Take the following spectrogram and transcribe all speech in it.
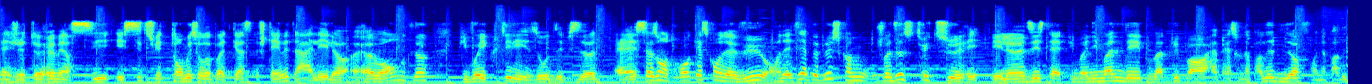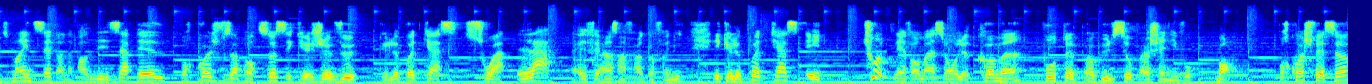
Mais je te remercie. Et si tu viens de tomber sur le podcast, je t'invite à aller là, remonte, là, puis va écouter les autres épisodes. Euh, saison 3, qu'est-ce qu'on a vu? On a été un peu plus comme, je vais dire, structuré. Les lundis, c'était Money Monday pour la plupart. Après, on a parlé de l'offre, on a parlé du mindset, on a parlé des appels. Pourquoi je vous apporte ça? C'est que je veux que le podcast soit la référence en francophonie et que le podcast ait toute l'information, le comment, pour te propulser au prochain niveau. Bon, pourquoi je fais ça?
